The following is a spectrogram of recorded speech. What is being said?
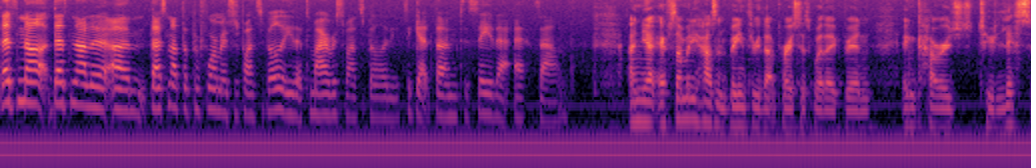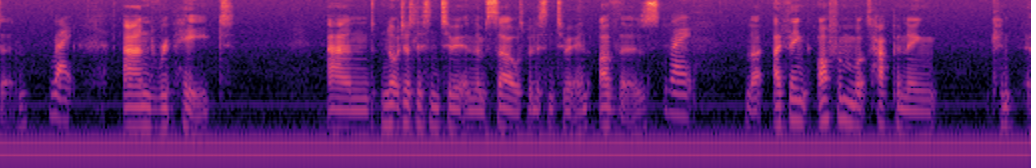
that's not that's not a um that's not the performance responsibility. That's my responsibility to get them to say that S sound. And yet, if somebody hasn't been through that process where they've been encouraged to listen Right. and repeat, and not just listen to it in themselves, but listen to it in others, Right. Like I think often what's happening con- uh,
